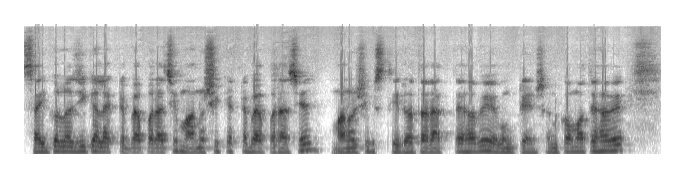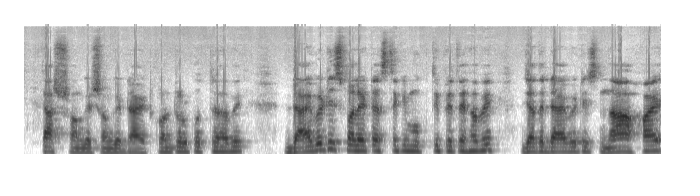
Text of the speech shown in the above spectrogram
সাইকোলজিক্যাল একটা ব্যাপার আছে, মানসিক একটা ব্যাপার আছে, মানসিক স্থিরতা রাখতে হবে এবং টেনশন কমাতে হবে। তার সঙ্গে সঙ্গে ডায়েট কন্ট্রোল করতে হবে। ডায়াবেটিস মালাইটাস থেকে মুক্তি পেতে হবে। যাতে ডায়াবেটিস না হয়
